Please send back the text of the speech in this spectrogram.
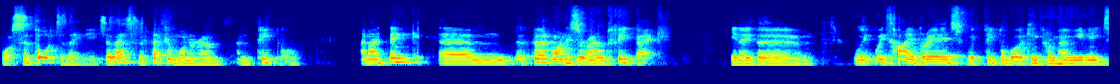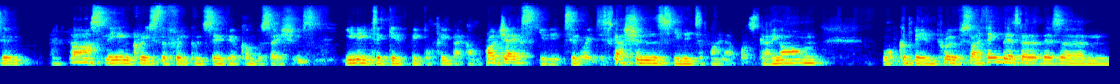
What support do they need? So that's the second one around and people. And I think um, the third one is around feedback. You know, the with, with hybrids, with people working from home, you need to vastly increase the frequency of your conversations. You need to give people feedback on projects. You need two-way discussions. You need to find out what's going on, what could be improved. So I think there's a there's a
